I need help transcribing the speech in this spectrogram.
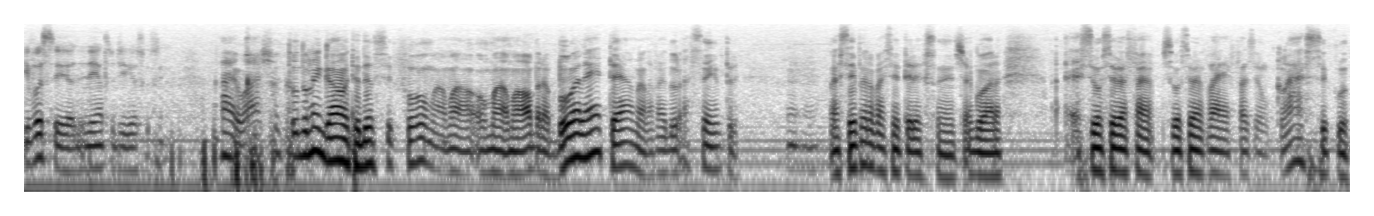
E você, dentro disso, assim? Ah, eu acho tudo legal, entendeu? Se for uma, uma, uma, uma obra boa, ela é eterna, ela vai durar sempre. Uhum. Mas sempre ela vai ser interessante. Agora, eh, se você vai, se você vai fazer um clássico,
